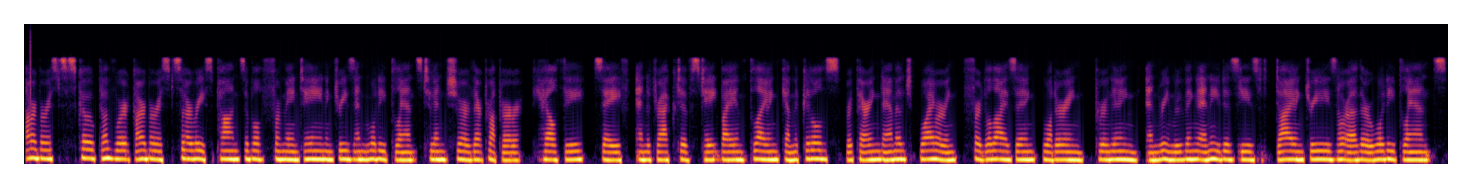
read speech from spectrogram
Arborists' scope of work Arborists are responsible for maintaining trees and woody plants to ensure their proper, healthy, safe, and attractive state by applying chemicals, repairing damage, wiring, fertilizing, watering, pruning, and removing any diseased, dying trees or other woody plants.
